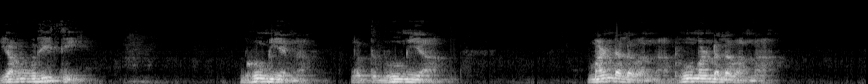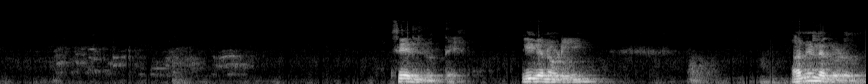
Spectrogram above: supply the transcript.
ಯಾವ ರೀತಿ ಭೂಮಿಯನ್ನು ಮತ್ತು ಭೂಮಿಯ ಮಂಡಲವನ್ನ, ಭೂಮಂಡಲವನ್ನ ಸೇರಿರುತ್ತೆ. ಈಗ ನೋಡಿ, ಅನಿಲಗಳು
